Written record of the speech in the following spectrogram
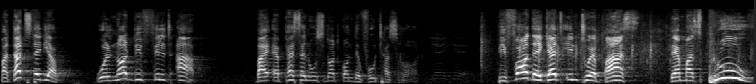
But that stadium will not be filled up by a person who's not on the voters' roll. Before they get into a bus, they must prove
